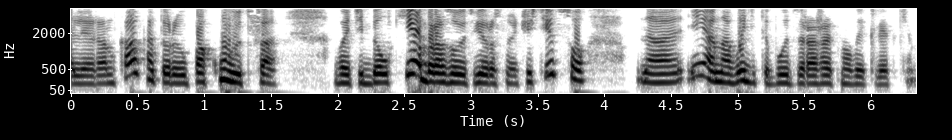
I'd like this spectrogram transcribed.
или РНК, которые упакуются в эти белки, образуют вирусную частицу, а, и она выйдет будет заражать новые клетки.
